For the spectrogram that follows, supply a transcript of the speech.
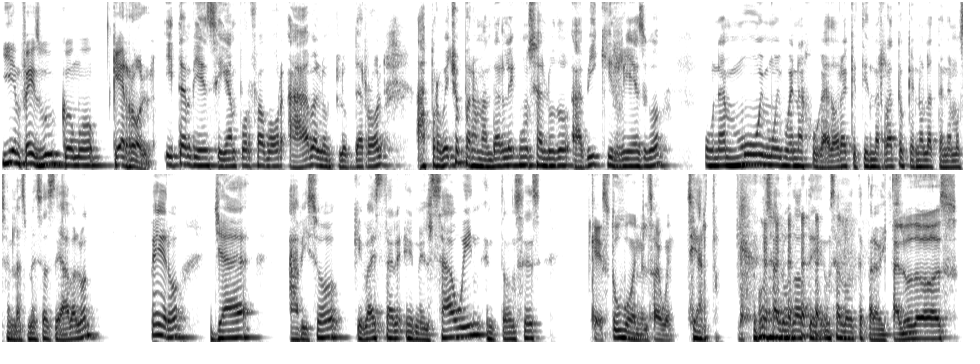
y en Facebook como que rol. Y también sigan por favor a Avalon Club de Rol. Aprovecho para mandarle un saludo a Vicky Ries una muy, muy buena jugadora que tiene rato que no la tenemos en las mesas de Avalon, pero ya avisó que va a estar en el Sawin, entonces... Que estuvo en el Sawin. Cierto. Un saludote, un saludote para Vicky. Saludos.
